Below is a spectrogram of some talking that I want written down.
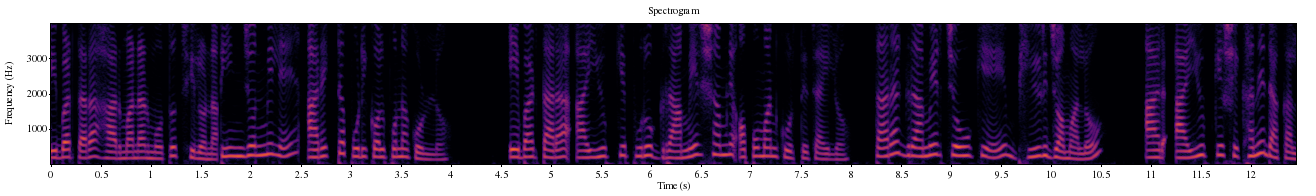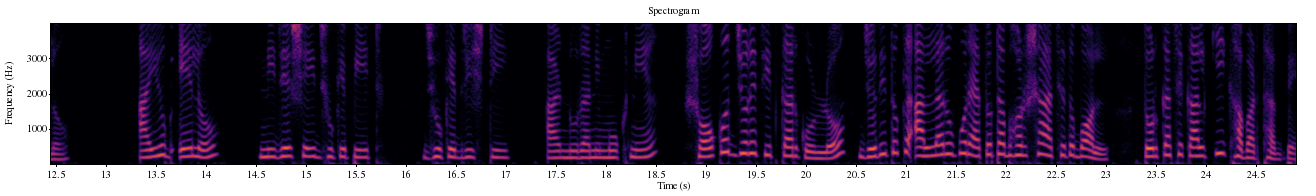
এইবার তারা হার মানার মতো ছিল না। তিনজন মিলে আরেকটা পরিকল্পনা করল। এবার তারা আইয়ুবকে পুরো গ্রামের সামনে অপমান করতে চাইল। তারা গ্রামের চৌকে ভিড় জমালো আর আইয়ুবকে সেখানে ডাকাল। আইয়ুব এলো, নিজের সেই ঝুঁকে পিঠ, ঝুঁকে দৃষ্টি আর নুরানি মুখ নিয়ে শওকত জোরে চিৎকার করল, যদি তোকে আল্লাহর উপর এতটা ভরসা আছে তো বল, তোর কাছে কাল কি খাবার থাকবে?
